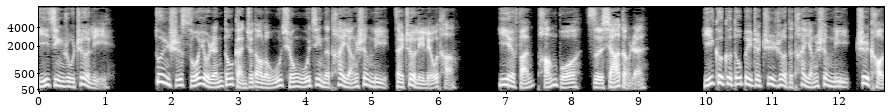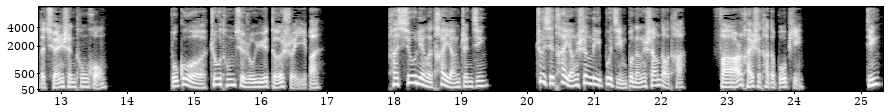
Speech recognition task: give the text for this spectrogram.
一进入这里，顿时所有人都感觉到了无穷无尽的太阳胜利在这里流淌。叶凡、庞博、紫霞等人，一个个都被这炙热的太阳胜利炙烤的全身通红。不过，周通却如鱼得水一般，他修炼了太阳真经，这些太阳胜利不仅不能伤到他，反而还是他的补品。叮，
